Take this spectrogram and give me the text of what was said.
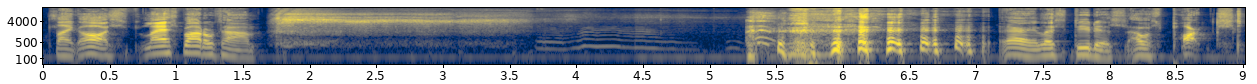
it's like, oh it's last bottle time. All right, let's do this. I was parched.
